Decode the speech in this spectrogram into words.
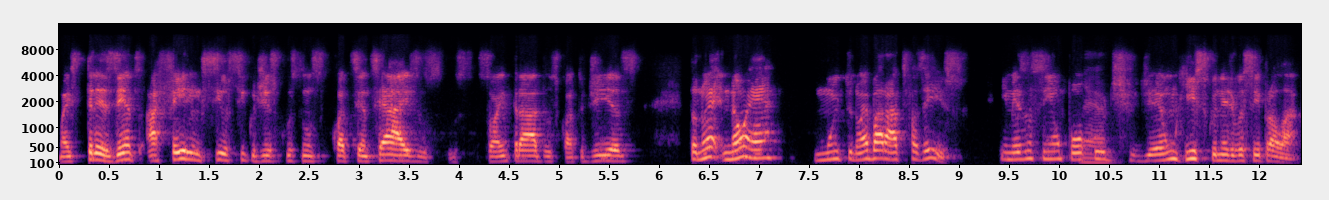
mais 300. A feira em si, os cinco dias custam uns 400 reais, os, os, só a entrada, os quatro dias. Então, não é, não é muito, não é barato fazer isso. E mesmo assim, é um pouco, é, de, de, é um risco né, de você ir para lá.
